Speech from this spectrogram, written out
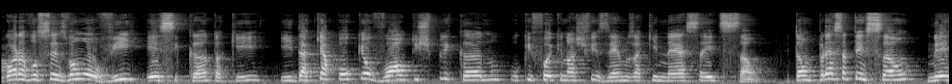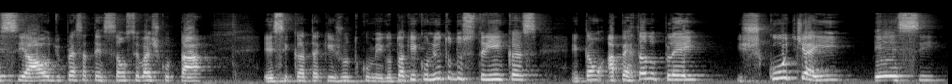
Agora vocês vão ouvir esse canto aqui e daqui a pouco eu volto explicando o que foi que nós fizemos aqui nessa edição. Então presta atenção nesse áudio, presta atenção, você vai escutar esse canto aqui junto comigo. Eu tô aqui com o Nilton dos Trincas, então apertando play, escute aí esse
